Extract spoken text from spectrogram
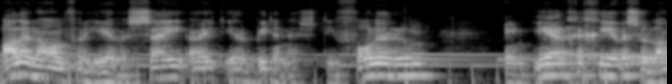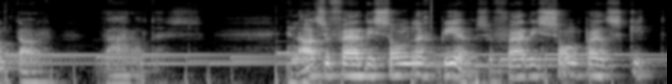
alle naam verhewe sy uit eerbiedenis die volle roem en eer gegeewe solank daar wêreld is en laat sover die sonlig bewe, sover die sonpyl skiet,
